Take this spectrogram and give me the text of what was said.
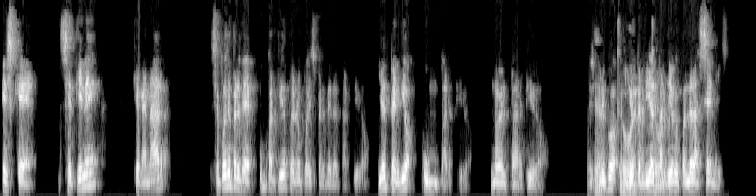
es que se tiene que ganar, se puede perder un partido, pero no puedes perder el partido. Y él perdió un partido, no el partido. ¿Me explico? y yo perdí el partido que fue el de las semis.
